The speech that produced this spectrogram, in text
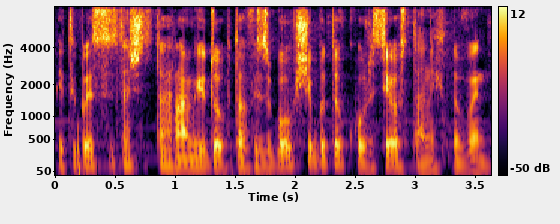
Підписуйтесь на інстаграм, Ютуб та Фейсбук, щоб бути в курсі останніх новин.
